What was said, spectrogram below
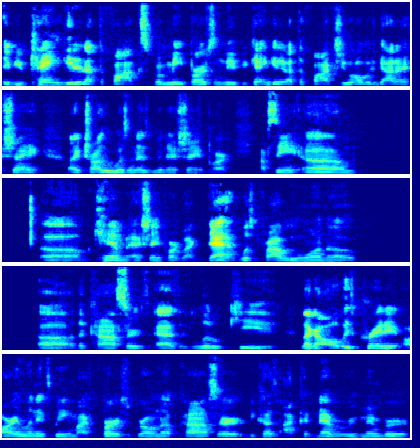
if you can't get it at the Fox, for me personally, if you can't get it at the Fox, you always got it at Chene. Like Charlie Wilson has been at Chene Park. I've seen um, um, Kem at Chene Park. Like that was probably one of uh, the concerts as a little kid. Like I always credit Ari Lennox being my first grown up concert because I could never remember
